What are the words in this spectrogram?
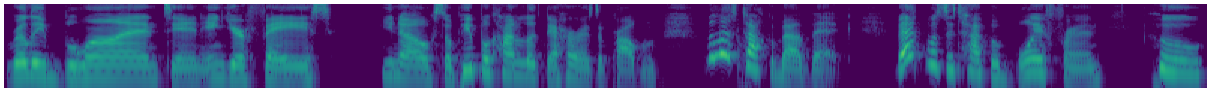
really blunt and in your face, you know, so people kind of looked at her as a problem. But let's talk about Beck. Beck was the type of boyfriend who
